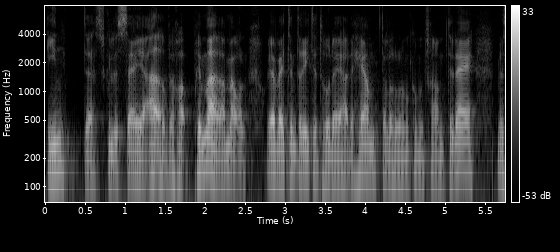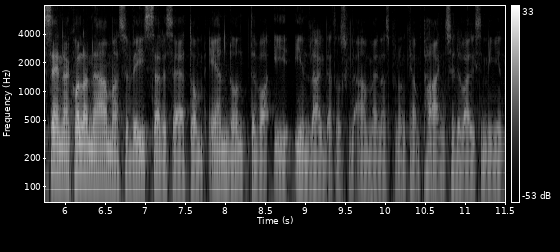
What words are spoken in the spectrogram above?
inte skulle säga är våra primära mål. Och jag vet inte riktigt hur det hade hänt eller hur de kommit fram till det. Men sen när jag kollade närmare så visade det sig att de ändå inte var inlagda att de skulle användas på någon kampanj. Så det var liksom ingen,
